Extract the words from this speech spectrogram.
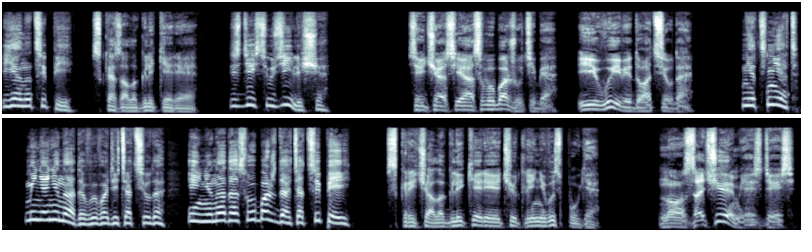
я на цепи», — сказала Гликерия. «Здесь узилище». «Сейчас я освобожу тебя и выведу отсюда». «Нет-нет, меня не надо выводить отсюда, и не надо освобождать от цепей», — скричала Гликерия чуть ли не в испуге. «Но зачем я здесь?»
